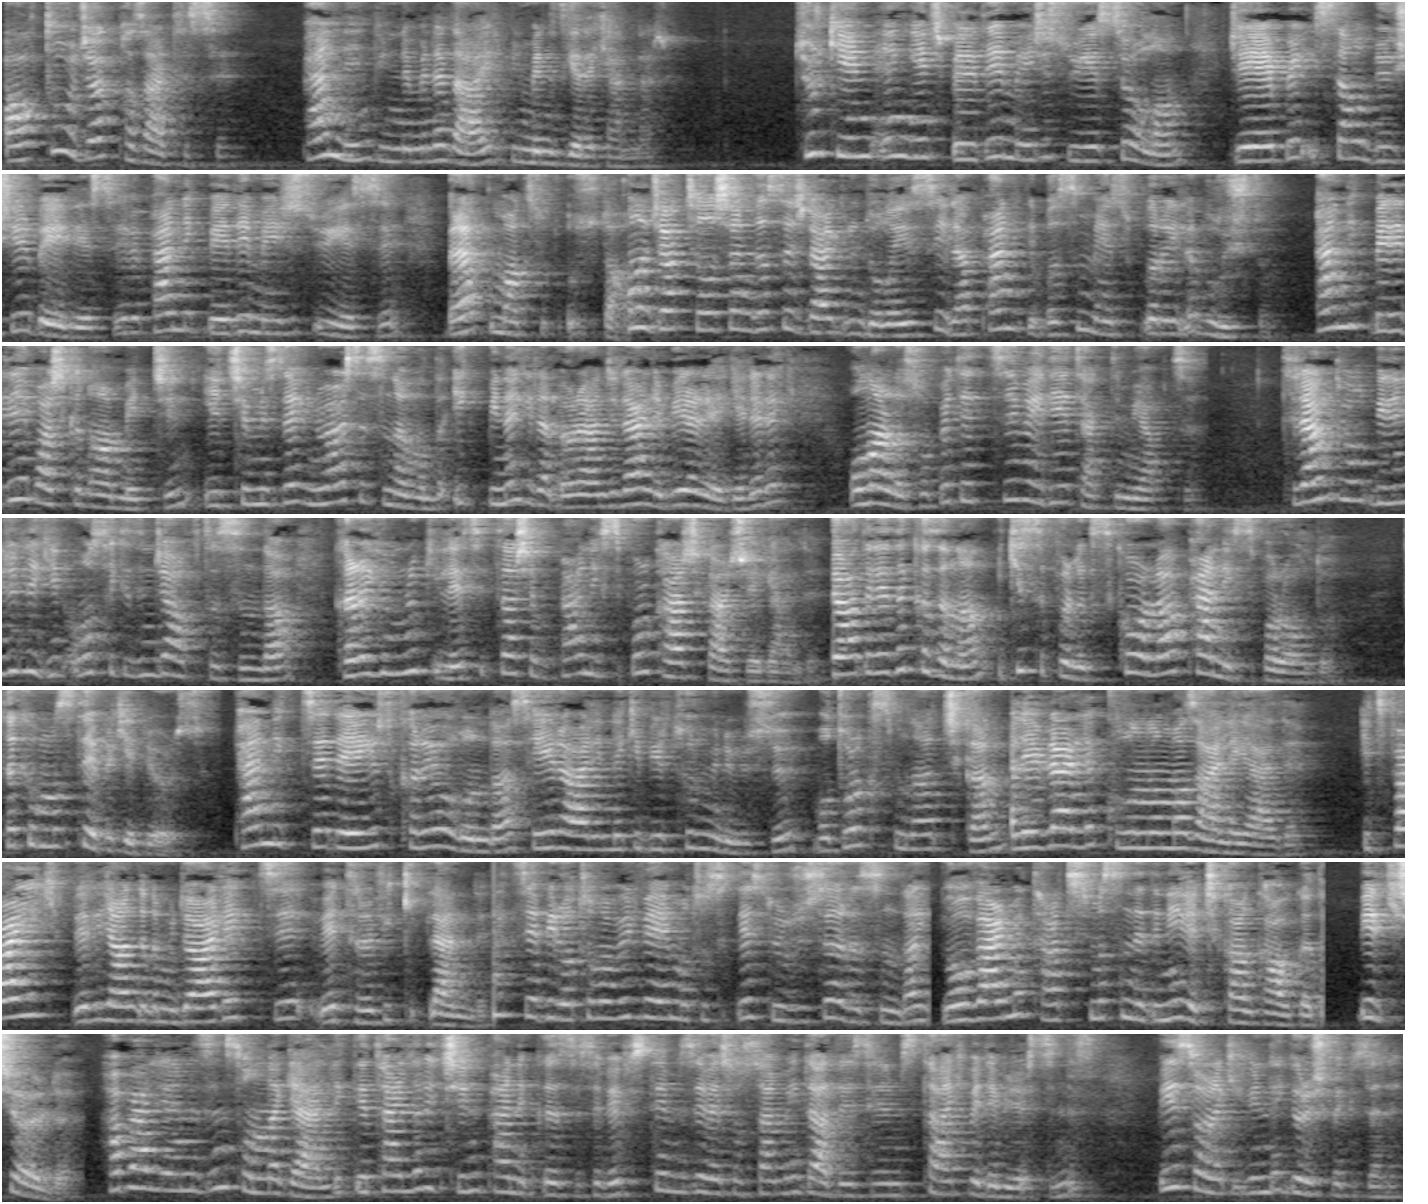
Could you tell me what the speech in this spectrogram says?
6 Ocak Pazartesi. Pendik'in gündemine dair bilmeniz gerekenler. Türkiye'nin en genç belediye meclis üyesi olan CHP İstanbul Büyükşehir Belediyesi ve Pendik Belediye Meclis üyesi Berat Maksut Usta 10 Ocak Çalışan Gazeteciler Günü dolayısıyla Pendikli basın mensuplarıyla buluştu. Pendik Belediye Başkanı Ahmet Çin, ilçemizde üniversite sınavında ilk bine giren öğrencilerle bir araya gelerek onlarla sohbet etti ve hediye takdimi yaptı. Trendyol 1. Lig'in 18. haftasında Karagümrük ile Sitaş Yapı Pendik Spor karşı karşıya geldi. Mücadelede kazanan 2-0'lık skorla Pendik Spor oldu. Takımımızı tebrik ediyoruz. Pendik'te D100 karayolunda seyir halindeki bir tur minibüsü motor kısmından çıkan alevlerle kullanılmaz hale geldi. İtfaiye ekipleri yangına müdahale etti ve trafik kilitlendi. Pendik'te bir otomobil ve motosiklet sürücüsü arasında yol verme tartışması nedeniyle çıkan kavgada bir kişi öldü. Haberlerimizin sonuna geldik. Detaylar için Pendik Gazetesi web sitemizi ve sosyal medya adreslerimizi takip edebilirsiniz. Bir sonraki günde görüşmek üzere.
